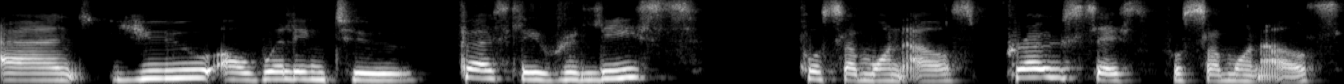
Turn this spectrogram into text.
and you are willing to firstly release for someone else, process for someone else,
